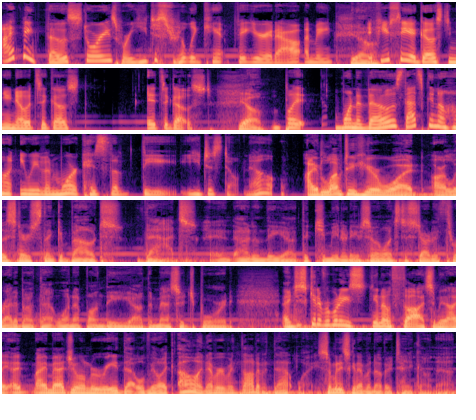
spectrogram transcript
I think those stories where you just really can't figure it out. I mean, Yeah. if you see a ghost and you know it's a ghost, it's a ghost. yeah. But one of those, that's going to haunt you even more because the the you just don't know. I'd love to hear what our listeners think about that and out in the uh, the community. If someone wants to start a thread about that one up on the uh, the message board, and just get everybody's you know thoughts. I mean, I, I I imagine when we read that, we'll be like, oh, I never even thought of it that way. Somebody's gonna have another take on that.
